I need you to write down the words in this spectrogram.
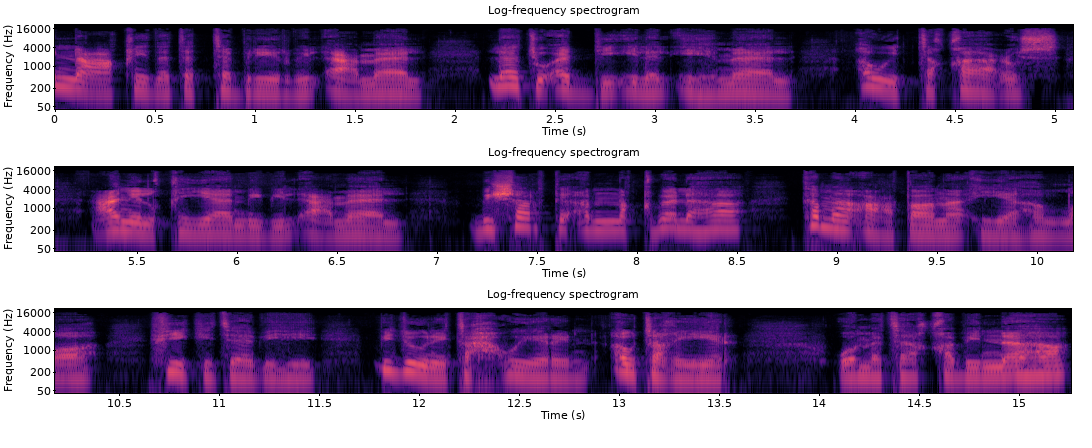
إن عقيدة التبرير بالأعمال لا تؤدي إلى الإهمال أو التقاعس عن القيام بالأعمال بشرط أن نقبلها كما أعطانا إياها الله في كتابه بدون تحوير أو تغيير. ومتى قبلناها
